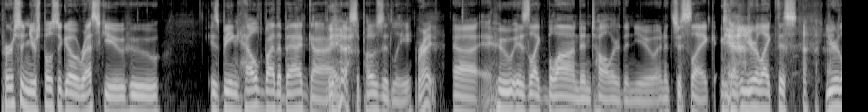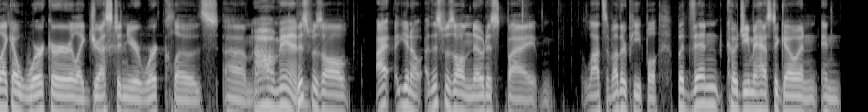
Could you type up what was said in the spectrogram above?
person you're supposed to go rescue who is being held by the bad guy Yeah. supposedly Right. uh, who is like blonde and taller than you, and it's just like Yeah. and you're like this, you're like a worker, like dressed in your work clothes. Um, Oh man. this was all I, you know, this was all noticed by lots of other people, but then Kojima has to go and and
